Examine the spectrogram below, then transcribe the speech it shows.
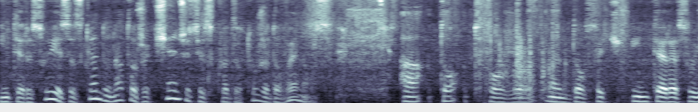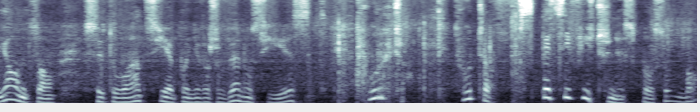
interesuje ze względu na to, że Księżyc jest w kwadraturze do Wenus, a to tworzy dosyć interesującą sytuację, ponieważ Wenus jest twórcza twórcza w specyficzny sposób, bo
